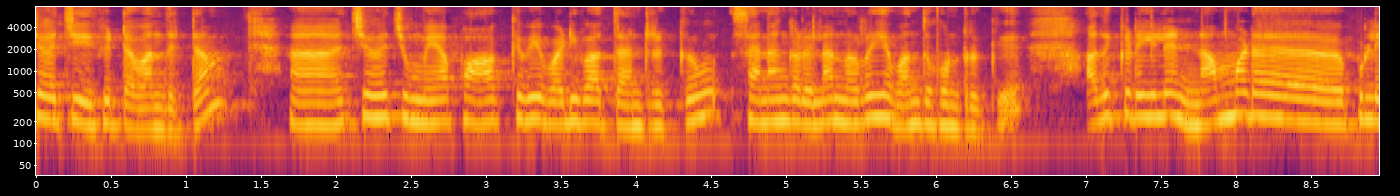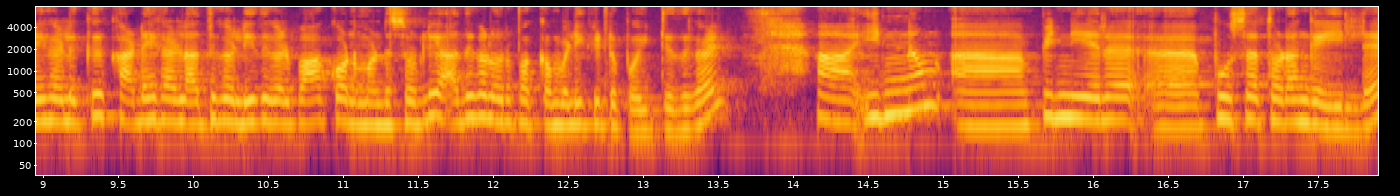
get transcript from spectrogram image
சர்ச்சு கிட்ட வந்துட்டோம். சர்ச் உண்மையாக பார்க்கவே வடிவாத்தான் இருக்கு சனங்கள் எல்லாம் நிறைய வந்து கொண்டிருக்கு. அதுக்கிடையில் நம்மட பிள்ளைகளுக்கு கடைகள் அதுகள் இதுகள் பார்க்கணுமென்று சொல்லி அதுகள் ஒரு பக்கம் வெளிக்கிட்டு போயிட்டுதுகள். இன்னும் பின்னேற பூச தொடங்க இல்லை.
